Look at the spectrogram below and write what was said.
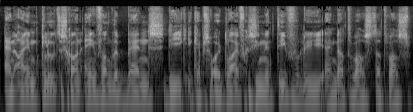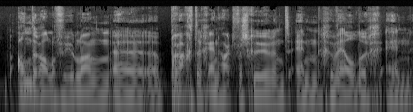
en I Am Clued is gewoon een van de bands die ik... Ik heb ze ooit live gezien in Tivoli. En dat was, dat was anderhalf uur lang prachtig en hartverscheurend en geweldig. En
